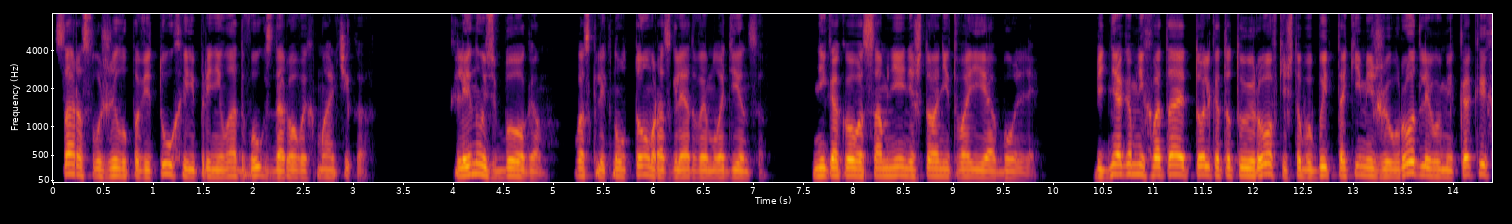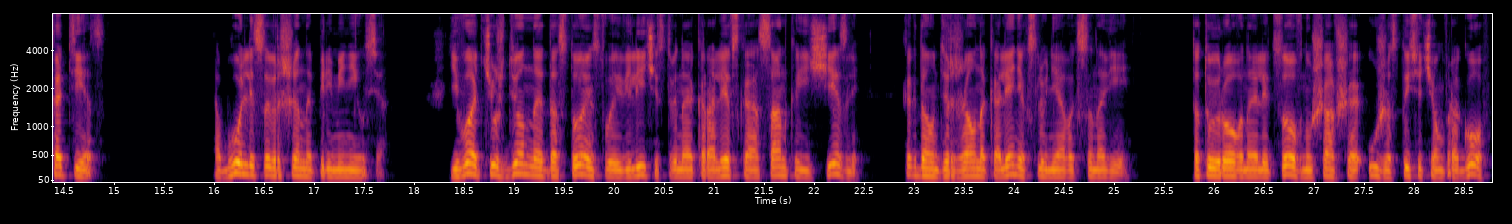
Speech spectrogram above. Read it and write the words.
Сара служила повитухой и приняла двух здоровых мальчиков. «Клянусь богом!» – воскликнул Том, разглядывая младенцев. «Никакого сомнения, что они твои, Аболли. Беднягам не хватает только татуировки, чтобы быть такими же уродливыми, как их отец. А Болли совершенно переменился. Его отчужденное достоинство и величественная королевская осанка исчезли, когда он держал на коленях слюнявых сыновей. Татуированное лицо, внушавшее ужас тысячам врагов,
